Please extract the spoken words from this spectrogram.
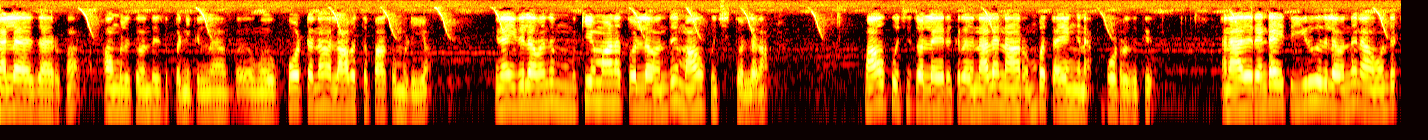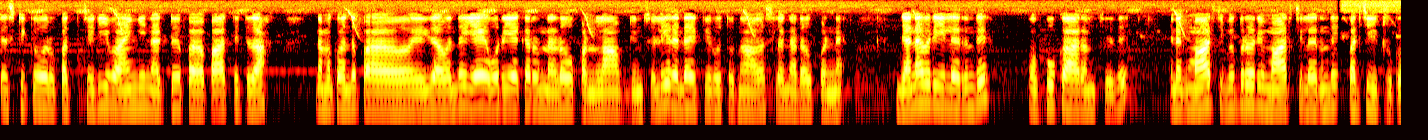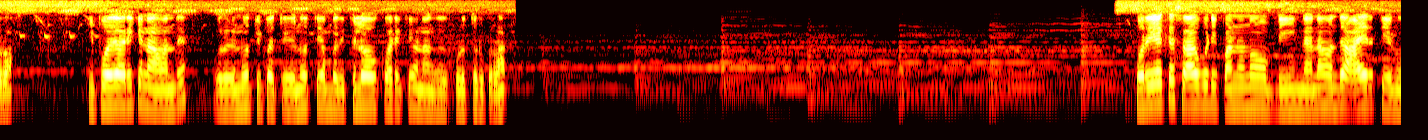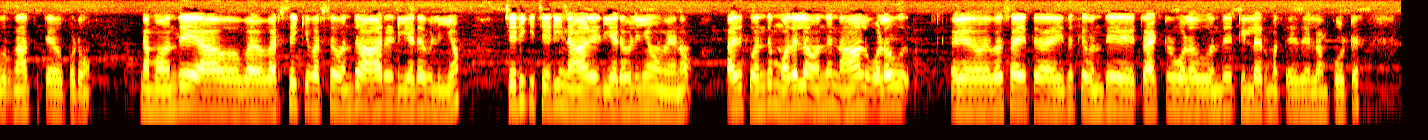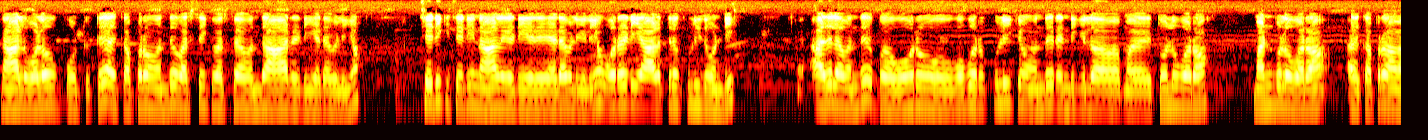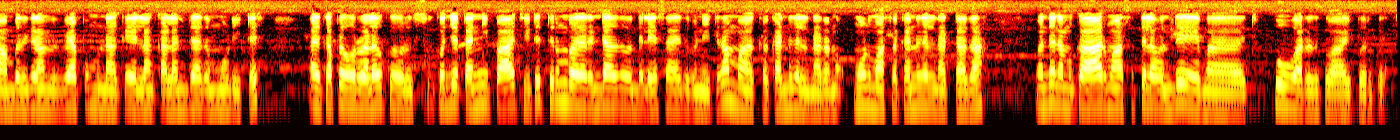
நல்ல இதாக இருக்கும். அவங்களுக்கு வந்து இது பண்ணிக்கலாம். போட்டோன்னா லாபத்தை பார்க்க முடியும். ஏன்னா இதில் வந்து முக்கியமான தொல்லை வந்து மாவுப்பூச்சி தொல்லை தான். மாவுப்பூச்சி தொல்லை இருக்கிறதுனால நான் ரொம்ப தயங்கினேன் போடுறதுக்கு. ஆனால் அது ரெண்டாயிரத்தி இருபதில் வந்து நான் வந்து டெஸ்ட்டுக்கு ஒரு பத்து செடி வாங்கி நட்டு ப பார்த்துட்டு தான் நமக்கு வந்து ப இதை வந்து ஏ ஒரு ஏக்கர் நடவு பண்ணலாம் அப்படின்னு சொல்லி ரெண்டாயிரத்தி இருபத்தொன்று ஆகஸ்ட்டில் நடவு பண்ணேன். ஜனவரியிலேருந்து பூக்க ஆரம்பிச்சது. எனக்கு மார்ச் பிப்ரவரி மார்ச்லேருந்து பறிச்சிக்கிட்டு இருக்கிறோம். இப்போது வரைக்கும் நான் வந்து ஒரு நூற்றி பத்து நூற்றி ஐம்பது கிலோவுக்கு வரைக்கும் நாங்கள் கொடுத்துருக்குறோம். ஒரு ஏக்கர் சாகுபடி பண்ணணும் அப்படின்னா வந்து ஆயிரத்தி ஐநூறு நாற்று தேவைப்படும். நம்ம வந்து வ- வரிசைக்கு வருஷம் வந்து ஆறு அடி இடவெளியும் செடிக்கு செடி நாலு அடி இடவெளியும் வேணும். அதுக்கு வந்து முதல்ல வந்து நாலு உழவு விவசாயத்தை இதுக்கு வந்து டிராக்டர் உழவு வந்து டில்லர் மற்ற இதெல்லாம் போட்டு நாலு உழவு போட்டுட்டு அதுக்கப்புறம் வந்து வரிசைக்கு வருஷம் வந்து ஆறு அடி இடவெளியும் செடிக்கு செடி நாலு அடி இடவெளியிலையும் ஒரு அடி ஆழத்தில் குழி தோண்டி அதில் வந்து இப்போ ஒரு ஒவ்வொரு குழிக்கும் வந்து ரெண்டு கிலோ ம- தொழு உரம் மண்புழு உரம் அதுக்கப்புறம் ஐம்பது கிராம் வேப்ப முன்னாக்கு எல்லாம் கலந்து அதை மூடிட்டு அதுக்கப்புறம் ஓரளவுக்கு ஒரு கொஞ்சம் தண்ணி பாய்ச்சிட்டு திரும்ப ரெண்டாவது வந்து லேசாக இது பண்ணிட்டு தான் ம- க- கன்றுகள் நடணும். மூணு மாதம் கன்றுகள் நட்டால் தான் வந்து நமக்கு ஆறு மாதத்தில் வந்து ம- பூ வர்றதுக்கு வாய்ப்பு இருக்குது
